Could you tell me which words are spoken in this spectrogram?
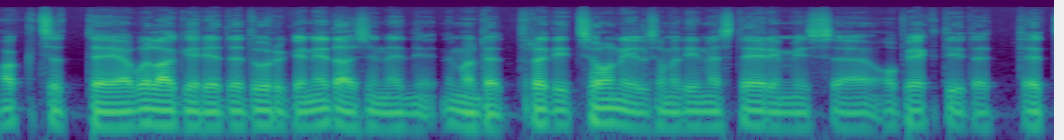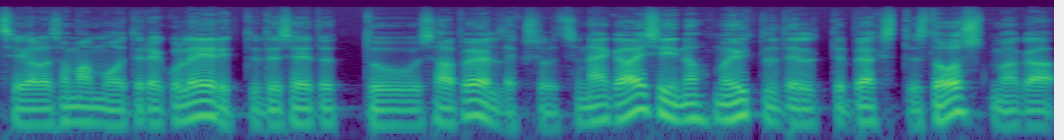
aktsiate ja võlakirjade turg ja nii edasi, need niimoodi traditsioonilisemad investeerimisobjektid, et, et see ei ole samamoodi reguleeritud ja seetõttu saab öelda, eks ole, et see on äge asi, noh, ma ei ütle teile, et te peaksite seda ostma, aga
